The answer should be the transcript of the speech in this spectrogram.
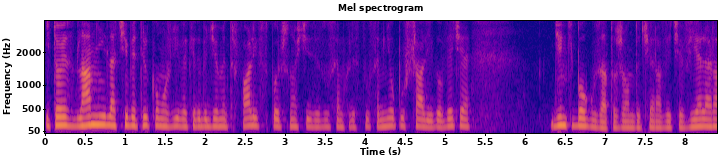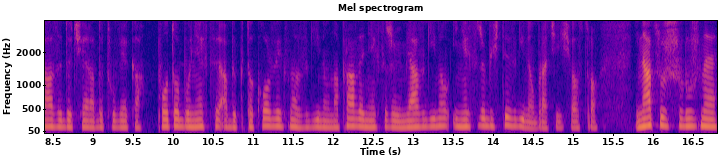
I to jest dla mnie i dla Ciebie tylko możliwe, kiedy będziemy trwali w społeczności z Jezusem Chrystusem, nie opuszczali Go. Wiecie, dzięki Bogu za to, że On dociera, wiecie, wiele razy dociera do człowieka po to, bo nie chce, aby ktokolwiek z nas zginął. Naprawdę nie chce, żebym ja zginął i nie chce, żebyś Ty zginął, bracie i siostro. I na cóż różne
